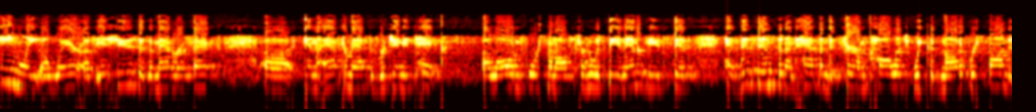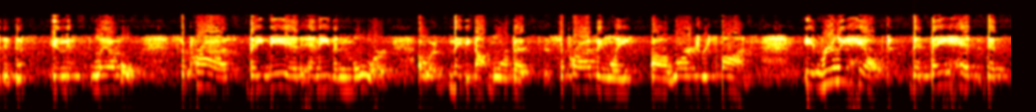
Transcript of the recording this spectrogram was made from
keenly aware of issues. As a matter of fact, uh, in the aftermath of Virginia Tech, a law enforcement officer who was being interviewed said, had this incident happened at Ferrum College, we could not have responded at this in this level. Surprise, they did, and even more. Oh, maybe not more, but surprisingly uh, large response. It really helped that they had that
